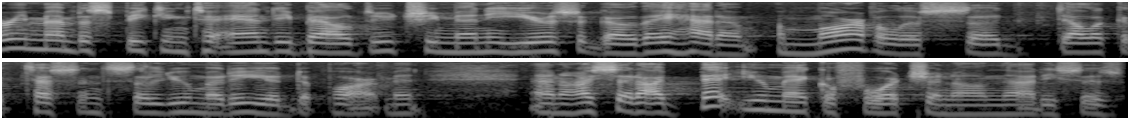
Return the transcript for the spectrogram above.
remember speaking to Andy Balducci many years ago. They had a, a marvelous uh, delicatessen salumeria department. And I said, I bet you make a fortune on that. He says,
